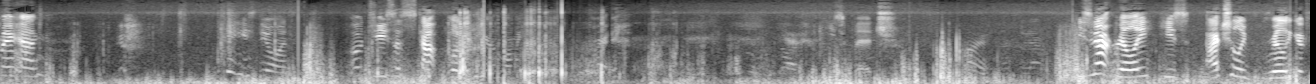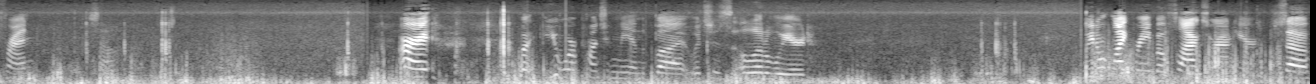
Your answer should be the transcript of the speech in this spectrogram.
Man. What he's doing? Oh Jesus, stop looking here, mommy. Alright. Yeah, he's a bitch. Alright. He's not really. He's actually really good friend. So. Alright. But you were punching me in the butt, which is a little weird. We don't like rainbow flags around here. So,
